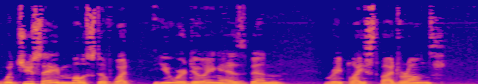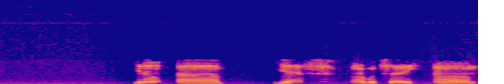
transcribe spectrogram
Would you say most of what you were doing has been replaced by drones? You know, um, yes, I would say um,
